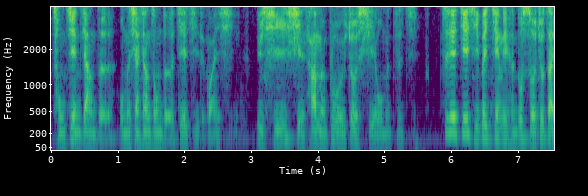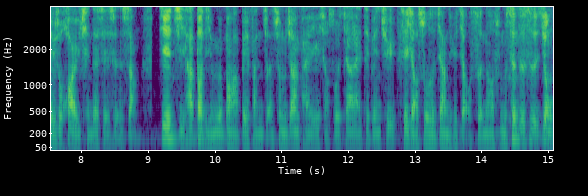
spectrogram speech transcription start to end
重建这样的我们想象中的阶级的关系？与其写他们，不如就写我们自己。这些阶级被建立，很多时候就在于说话语权在谁身上，阶级它到底有没有办法被翻转？所以我们就安排了一个小说家来这边去写小说的这样的一个角色，然后我们甚至是用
